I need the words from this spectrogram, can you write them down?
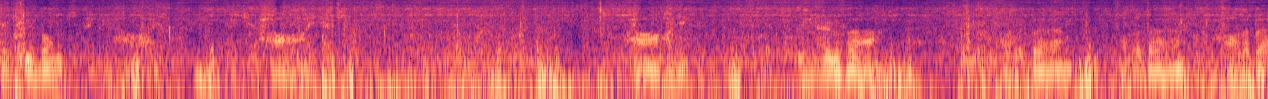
Take the bumps, take it high, take it high. High. Lean over. Berm, follow the berm, follow the.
